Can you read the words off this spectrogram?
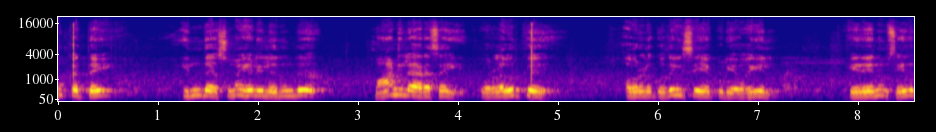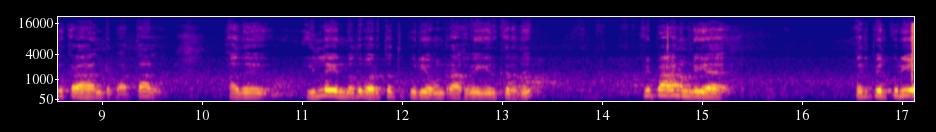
ஊக்கத்தை இந்த சுமைகளிலிருந்து மாநில அரசை ஓரளவிற்கு அவர்களுக்கு உதவி செய்யக்கூடிய வகையில் ஏதேனும் செய்திருக்கிறார்கள் என்று பார்த்தால் அது இல்லை என்பது வருத்தத்துக்குரிய ஒன்றாகவே இருக்கிறது. குறிப்பாக நம்முடைய மதிப்பிற்குரிய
